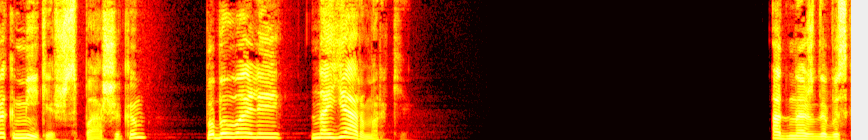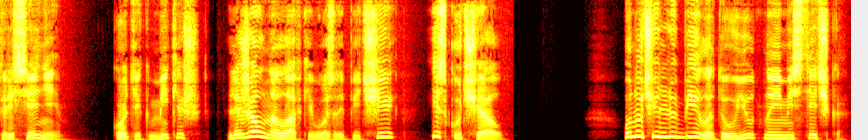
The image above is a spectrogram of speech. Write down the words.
как Микиш с Пашиком побывали на ярмарке. Однажды в воскресенье котик Микиш лежал на лавке возле печи и скучал. Он очень любил это уютное местечко.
